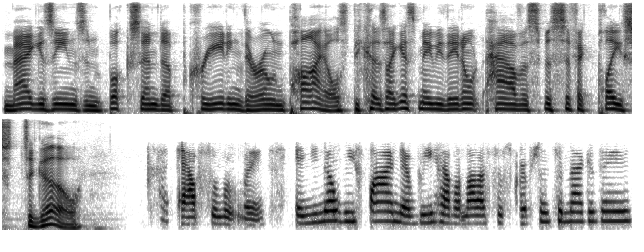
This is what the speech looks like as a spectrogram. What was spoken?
magazines and books end up creating their own piles because I guess maybe they don't have a specific place to go. Absolutely. And you know, we find that we have a lot of subscriptions to magazines,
